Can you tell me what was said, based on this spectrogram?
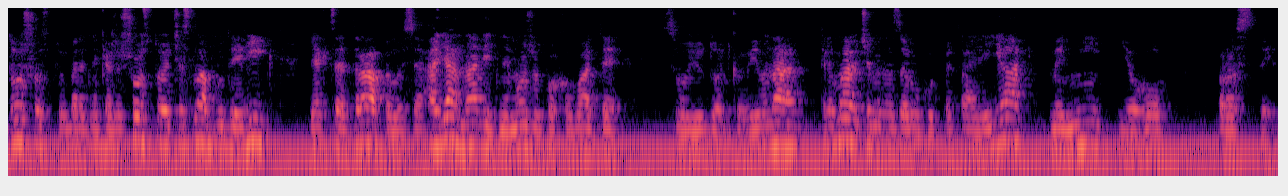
до 6 березня, каже, 6 числа буде рік, як це трапилося, а я навіть не можу поховати свою доньку. І вона, тримаючи мене за руку, питає, як мені його простити.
